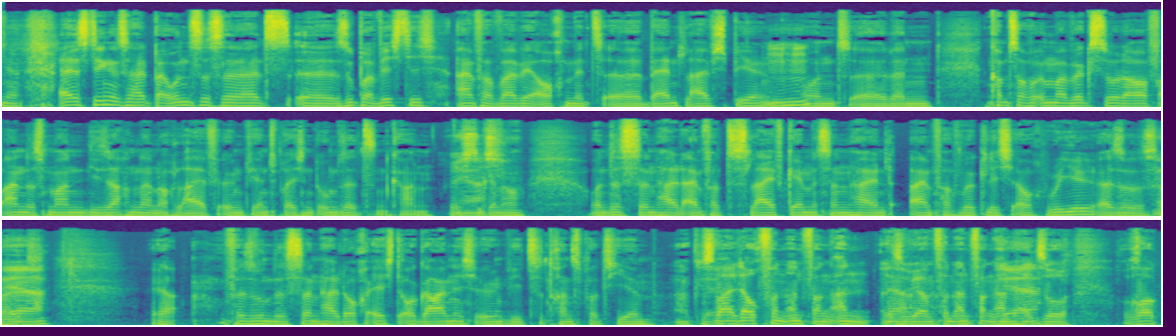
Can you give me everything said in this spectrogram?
Ja. Also das Ding ist halt, bei uns ist halt äh, super wichtig, einfach weil wir auch mit äh, Band live spielen Mhm. und äh, dann kommt es auch immer wirklich so darauf an, dass man die Sachen dann auch live irgendwie entsprechend umsetzen kann. Richtig. Genau. Und das ist dann halt einfach, das Live-Game ist dann halt einfach wirklich auch real, also das ist halt, Ja, ja, versuchen das dann halt auch echt organisch irgendwie zu transportieren. okay. Das war halt auch von Anfang an. Also Ja. wir haben von Anfang an Ja. halt so Rock,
